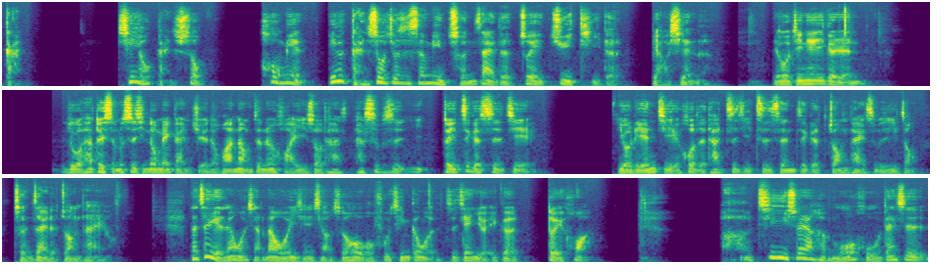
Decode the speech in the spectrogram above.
感，先有感受，后面因为感受就是生命存在的最具体的表现了。如果今天一个人，如果他对什么事情都没感觉的话，那我们真的会怀疑说他他是不是对这个世界有连结，或者他自己自身这个状态是不是一种存在的状态？那这也让我想到，我以前小时候，我父亲跟我之间有一个对话。啊，记忆虽然很模糊，但是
